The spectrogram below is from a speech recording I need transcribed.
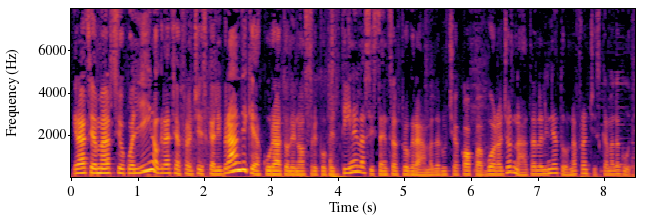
Grazie a Marzio Quaglino, grazie a Francesca Librandi che ha curato le nostre copertine e l'assistenza al programma. Da Lucia Coppa, buona giornata. La linea torna a Francesca Malagudi.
